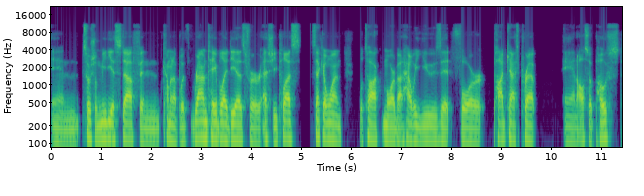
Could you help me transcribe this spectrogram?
and social media stuff and coming up with roundtable ideas for SG Plus. Second one, we'll talk more about how we use it for podcast prep and also post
